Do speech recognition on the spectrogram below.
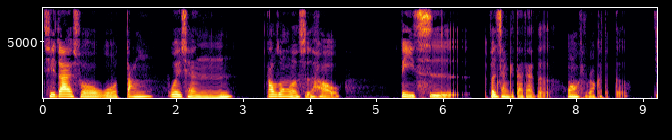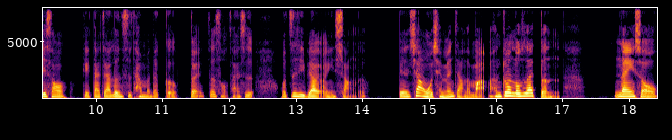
期待说，我当我以前高中的时候第一次分享给大家的 One Ok Rock 的歌，介绍给大家认识他们的歌，对，这首才是我自己比较有印象的。也像我前面讲的嘛，很多人都是在等那一首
